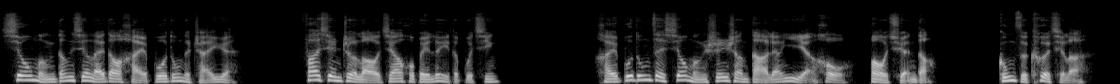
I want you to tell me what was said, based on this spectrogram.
萧猛当先来到海波东的宅院，发现这老家伙被累得不轻。海波东在萧猛身上打量一眼后，抱拳道：“公子客气了，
